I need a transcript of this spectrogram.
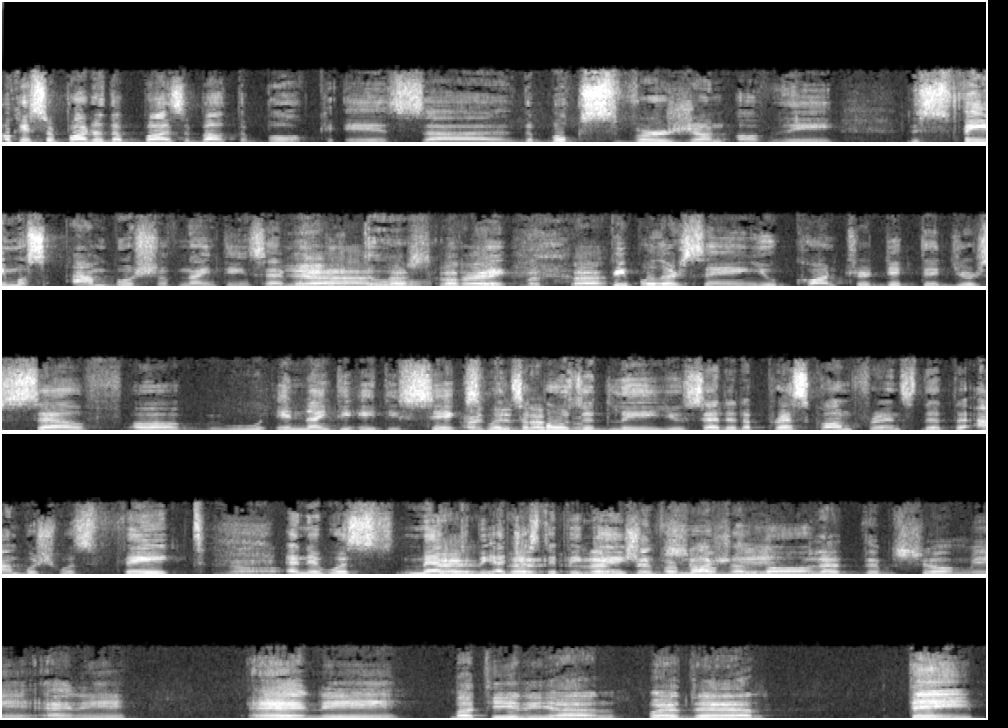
Okay, so part of the buzz about the book is uh, the book's version of the this famous ambush of 1972. Yeah, that's correct, Okay. but, uh, People are saying you contradicted yourself uh, in 1986 I when supposedly you said at a press conference that the ambush was faked No. and it was meant to be a Let- let- justification let them for show martial me- law. Let them show me any, any material, whether tape,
